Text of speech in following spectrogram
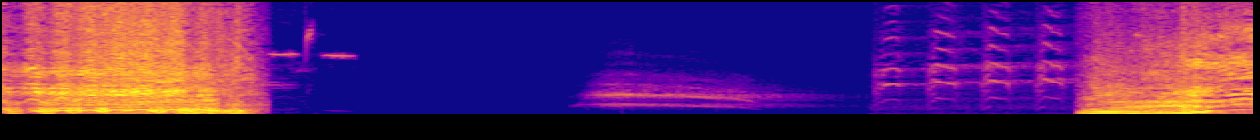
Yeah.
